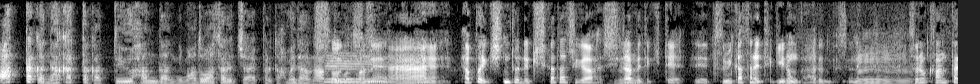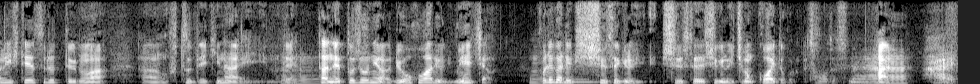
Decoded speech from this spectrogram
あったかなかったかっていう判断に惑わされちゃやっぱりダメだよなと思いますよね。ええ。やっぱりきちんと歴史家たちが調べてきて、え積み重ねて議論があるんですよね。うん。それを簡単に否定するっていうのはあの普通できないので、うん。ただネット上には両方あるように見えちゃう、これが歴史修正主義の修正主義の一番怖いところです。そうですね、はい。はい、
